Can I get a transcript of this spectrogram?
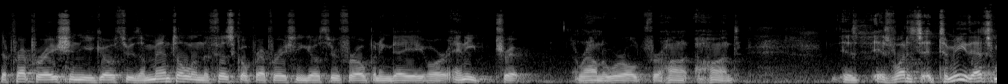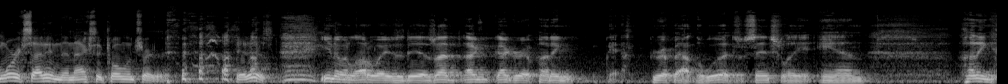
the preparation you go through, the mental and the physical preparation you go through for opening day or any trip around the world for hunt, a hunt. Is, is what it's to me that's more exciting than actually pulling the trigger. it is. You know, in a lot of ways, it is. I, I, I grew up hunting, yeah, grew up out in the woods essentially, and hunting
